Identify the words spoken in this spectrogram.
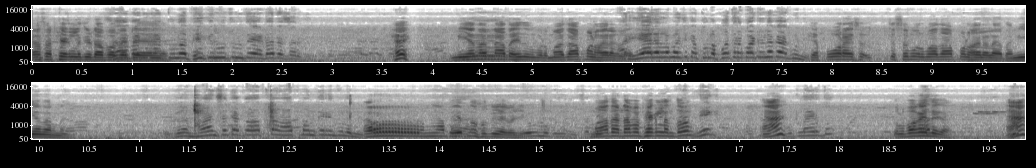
कसा फेकला ते डबा बेटा? तुला फेकीन उचलून ते डब्यासारखं. हे मी येणार ना आता इथून पुढं. माझा अपमान व्हायला लागला. यायला म्हणजे का तुला पत्र पाठवलं का कोणी? त्या पोराच्या समोर माझा अपमान व्हायला लागला आता. मी येणार नाही. माणसं त्या अपमान अपमान करीन तुला मी अर मी आता येत नसतो तुझ्या येऊ नको येऊ नको. माझा डबा फेकला ना तो? निघ. हा? कुठला आहे रे तू? तुला बघायचं का? हा?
